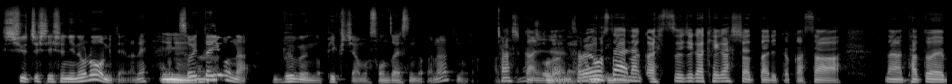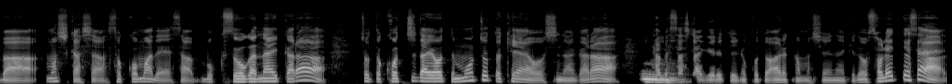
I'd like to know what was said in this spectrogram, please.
集中して一緒に乗ろうみたいなね、うん。そういったような部分のピクチャーも存在するのかなっていうのが確かにね。ね。それをさ、うん。なんか羊が怪我しちゃったりとかさな例えばもしかしたらそこまでさ牧草がないからちょっとこっちだよってもうちょっとケアをしながら食べさせてあげるということはあるかもしれないけど、それってさ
